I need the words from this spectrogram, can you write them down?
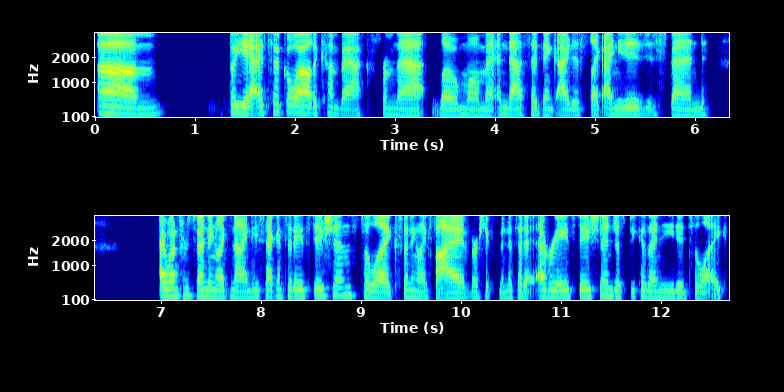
Um, but yeah, it took a while to come back from that low moment. And that's, I think I just like, I needed to spend I went from spending like 90 seconds at aid stations to like spending like five or six minutes at every aid station just because I needed to like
